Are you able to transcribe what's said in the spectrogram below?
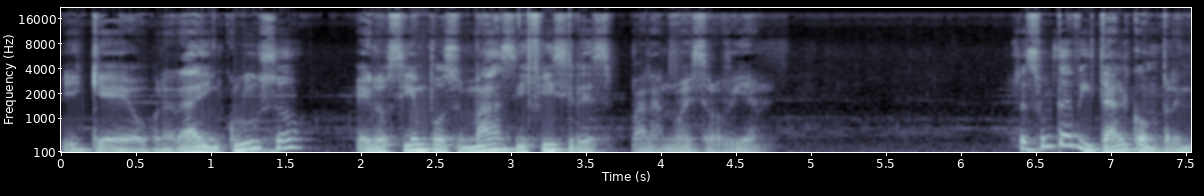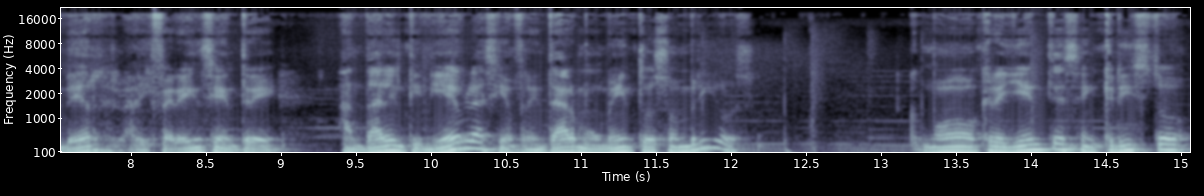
y que obrará incluso en los tiempos más difíciles para nuestro bien. Resulta vital comprender la diferencia entre andar en tinieblas y enfrentar momentos sombríos. Como creyentes en Cristo,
